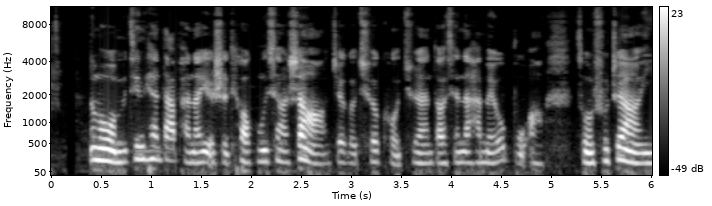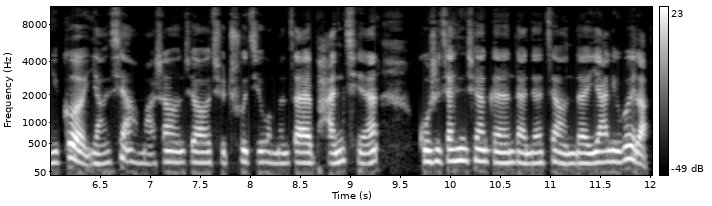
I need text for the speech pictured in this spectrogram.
那么我们今天大盘呢也是跳空向上啊，这个缺口居然到现在还没有补啊，走出这样一个阳线啊，马上就要去触及我们在盘前股市嘉兴圈跟大家讲的压力位了。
